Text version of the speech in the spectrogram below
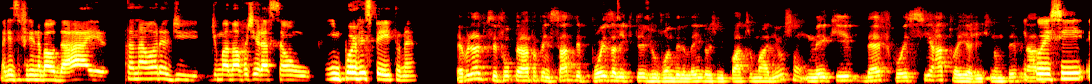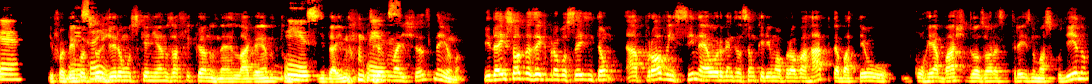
Maria Zefirina Baldaia. Está na hora de, de uma nova geração impor respeito, né? É verdade que se for parar para pensar, depois ali que teve o Vanderlei em 2004, o Marilson, meio que né, ficou esse ato aí, a gente não teve nada. Ficou esse, é, e foi bem é quando surgiram os quenianos africanos, né? Lá ganhando tudo. Isso. E daí não teve Isso. mais chance nenhuma. E daí só trazer aqui para vocês, então, a prova em si, né? A organização queria uma prova rápida, bateu, correr abaixo de 2 horas e 3 no masculino,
